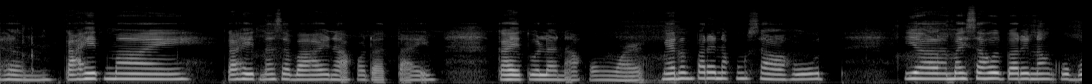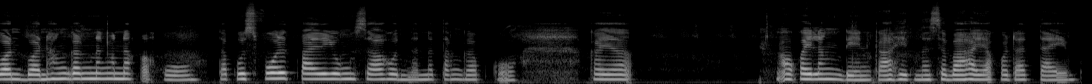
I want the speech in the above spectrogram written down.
um, kahit may kahit nasa bahay na ako that time, kahit wala na akong work, meron pa rin akong sahod. Yeah, may sahod pa rin ako buwan-buwan hanggang nanganak ako. Tapos full pa yung sahod na natanggap ko. Kaya okay lang din kahit nasa bahay ako that time.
